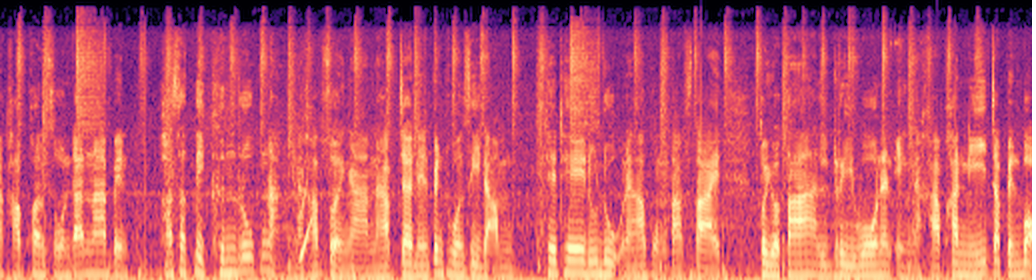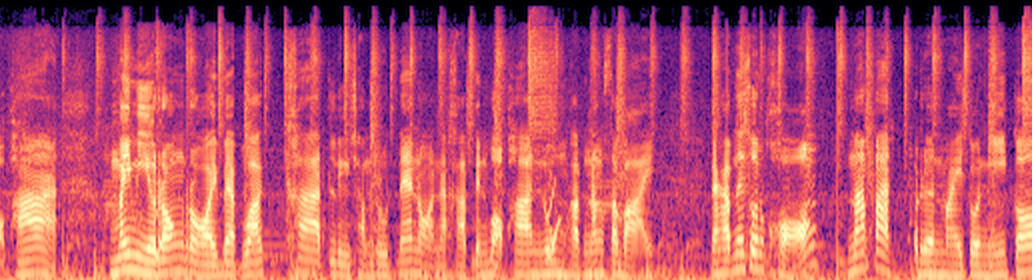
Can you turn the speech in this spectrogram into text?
นะครับคอนโซลด้านหน้าเป็นพลาสติกขึ้นรูปหนังนะครับ สวยงามนะครับ จะเน้นเป็นโทนสีดำเท่ๆดุๆนะครับ ผมตามสไตล์ Toyota r e v o นั่นเองนะครับ คันนี้จะเป็นเบาะผ้า ไม่มีร่องรอยแบบว่าขาดหรือชำรุดแน่นอนนะครับ เป็นเบาะผ้านุ่มครับนั่งสบายนะครับในส่วนของหน้าปัดเรือนไม้ตัวนี้ก็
